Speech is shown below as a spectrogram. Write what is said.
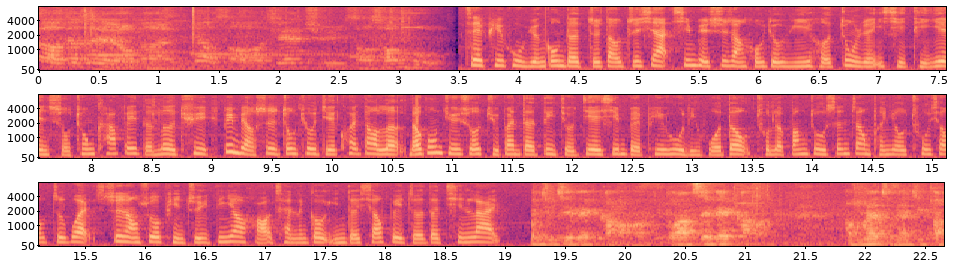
这就是我们右手先取手冲壶。在庇护员工的指导之下，新北市长侯友谊和众人一起体验手冲咖啡的乐趣，并表示中秋节快到了，劳工局所举办的第九届新北庇护礼活动，除了帮助身障朋友促销之外，市长说品质一定要好，才能够赢得消费者的青睐。中秋节在搞，大节在搞，我们要怎么样去帮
